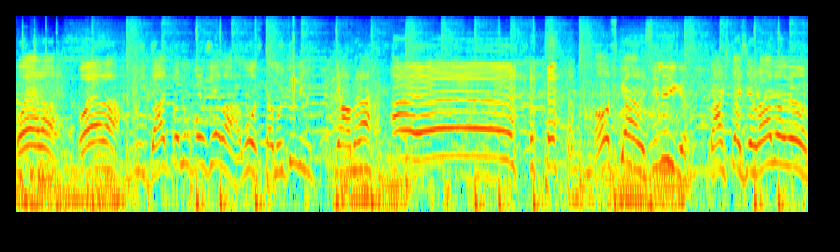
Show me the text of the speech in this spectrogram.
Olha lá, olha lá. Cuidado pra não congelar. Moço, tá muito limpo. Quer um abraço? Aê! Olha os caras, se liga. Caixa tá gelada ou não?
